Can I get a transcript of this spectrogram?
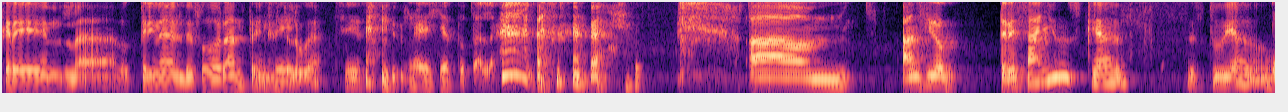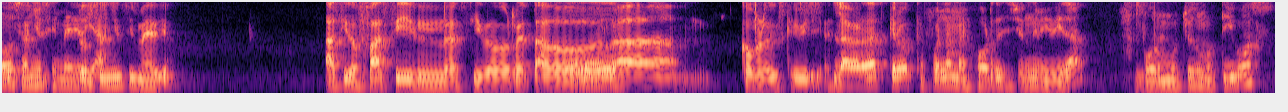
cree en la doctrina del desodorante en Sí. este lugar. Sí, es una herejía total. aquí. Han sido tres años que has estudiado. Dos años y medio Dos ya. años y medio. ¿Ha sido fácil? ¿Ha sido retador? Oh. Ah, ¿Cómo lo describirías? La verdad creo que fue la mejor decisión de mi vida por muchos motivos.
